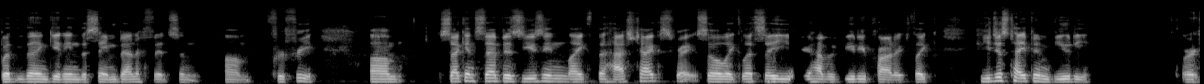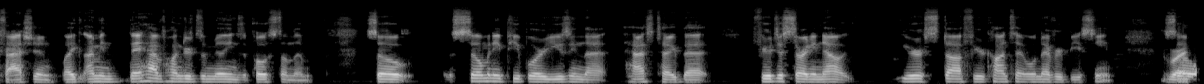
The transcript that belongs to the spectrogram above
but then getting the same benefits and um, for free. Um, second step is using like the hashtags right? So like let's say you have a beauty product like if you just type in beauty or fashion like i mean they have hundreds of millions of posts on them. So so many people are using that hashtag that if you're just starting out your stuff your content will never be seen. Right. so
